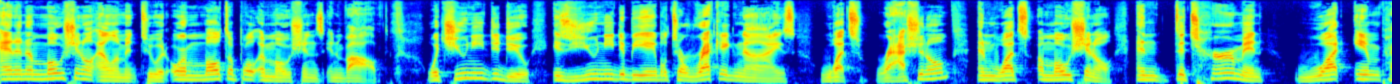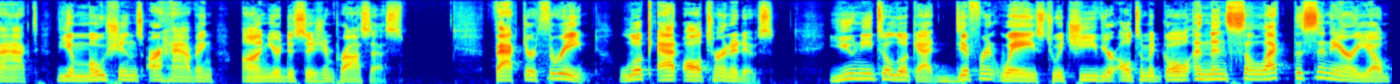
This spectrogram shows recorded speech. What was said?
and an emotional element to it, or multiple emotions involved. What you need to do is you need to be able to recognize what's rational and what's emotional and determine what impact the emotions are having on your decision process. Factor three, look at alternatives. You need to look at different ways to achieve your ultimate goal and then select the scenario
